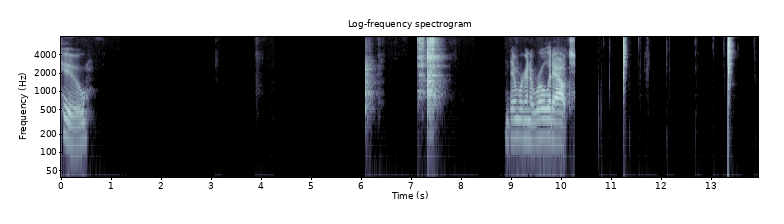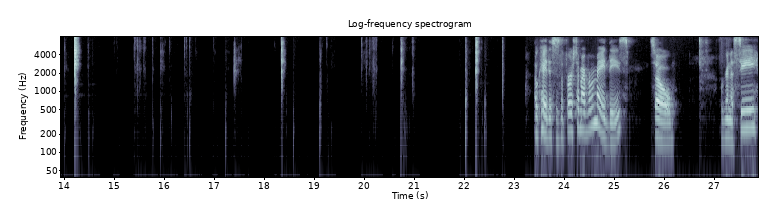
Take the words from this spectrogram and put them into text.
two. And then we're going to roll it out Okay, this is the first time I've ever made these. So we're going to see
